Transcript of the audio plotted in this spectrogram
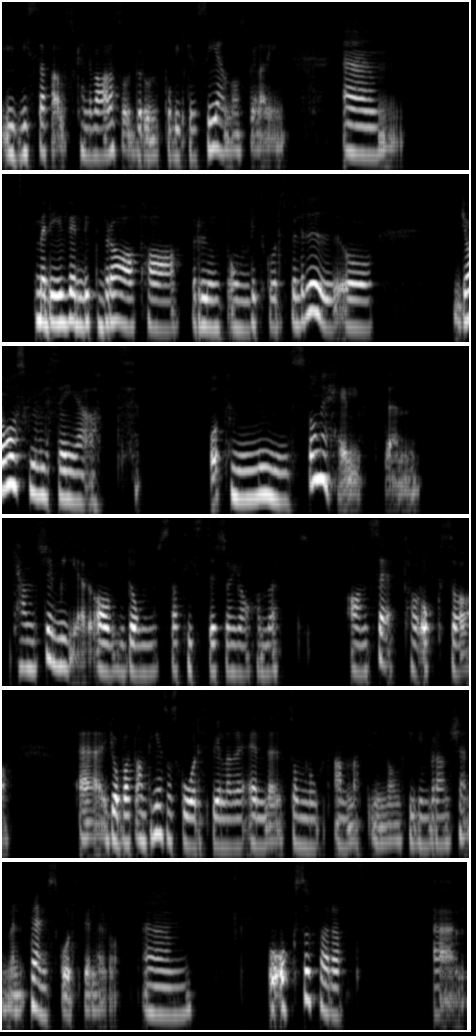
i vissa fall så kan det vara så beroende på vilken scen de spelar in. Um, men det är väldigt bra att ha runt om ditt skådespeleri och jag skulle vilja säga att åtminstone hälften, kanske mer, av de statister som jag har mött on har också eh, jobbat antingen som skådespelare eller som något annat inom filmbranschen, men främst skådespelare då. Um, och också för att um,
